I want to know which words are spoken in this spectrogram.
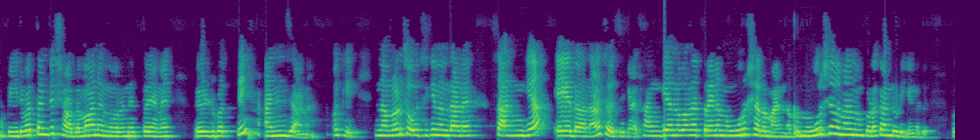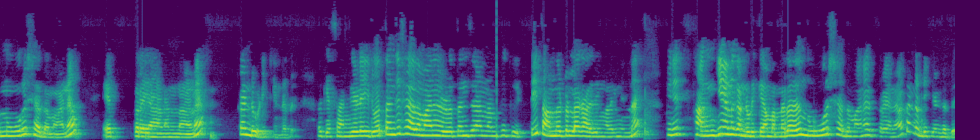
അപ്പൊ ഇരുപത്തഞ്ച് ശതമാനം എന്ന് പറഞ്ഞാൽ എത്രയാണ്? എഴുപത്തി അഞ്ചാണ് ഓക്കെ നമ്മളോട് ചോദിച്ചിരിക്കുന്നത് എന്താണ്? സംഖ്യ ഏതാണെന്നാണ് ചോദിച്ചിരിക്കുന്നത്. സംഖ്യ എന്ന് പറഞ്ഞാൽ എത്രയാണ്? നൂറ് ശതമാനം. അപ്പൊ നൂറ് ശതമാനം നമുക്കിവിടെ കണ്ടുപിടിക്കേണ്ടത്. അപ്പൊ നൂറ് ശതമാനം എത്രയാണെന്നാണ് കണ്ടുപിടിക്കേണ്ടത്. ഓക്കെ സംഖ്യയുടെ ഇരുപത്തഞ്ച് ശതമാനം എഴുപത്തഞ്ചാണ് നമുക്ക് കിട്ടി തന്നിട്ടുള്ള കാര്യങ്ങളിൽ നിന്ന്. പിന്നെ സംഖ്യയാണ് കണ്ടുപിടിക്കാൻ പറഞ്ഞത്. അതായത് നൂറ് ശതമാനം എത്രയാണ് കണ്ടുപിടിക്കേണ്ടത്.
